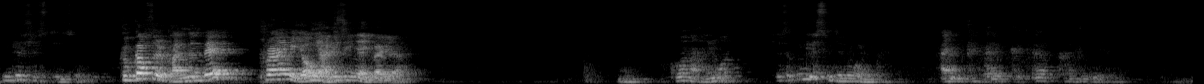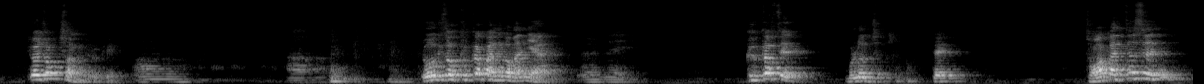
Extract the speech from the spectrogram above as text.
끊겨 있을 수도 있어 그 값을 갖는데 프라임이 0이 아닐 수 있냐 이 말이야. 그건 아닌 것 그래서 끊겨 있으면 되는 거 아니야 아니 그그그 같은데 뾰족점 이렇게. 아 아 여기서 그값 받는 거 맞냐? 네. 그 값에 물론 저- 대- 정확한 뜻은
